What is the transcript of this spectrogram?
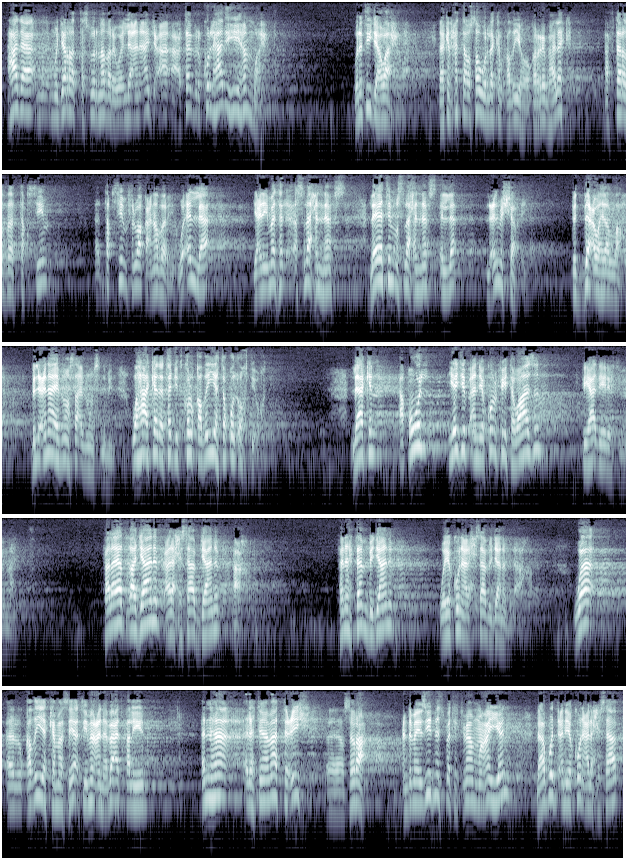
هذا مجرد تصوير نظري وإلا أنا أعتبر كل هذه هم واحد ونتيجة واحدة. لكن حتى أصور لك القضية وأقربها لك أفترض التقسيم التقسيم في الواقع نظري. وإلا يعني مثل إصلاح النفس لا يتم إصلاح النفس إلا العلم الشرعي بالدعوة إلى الله. بالعناية بمصائب المسلمين. وهكذا تجد كل قضية تقول أختي أختي. لكن أقول يجب أن يكون في توازن في هذه الاهتمامات. فلا يطغى جانب على حساب جانب آخر. فنهتم بجانب ويكون على حساب الجانب الآخر. والقضية كما سيأتي معنا بعد قليل أنها الاهتمامات تعيش آه، صراع. عندما يزيد نسبة اهتمام معين لابد أن يكون على حساب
